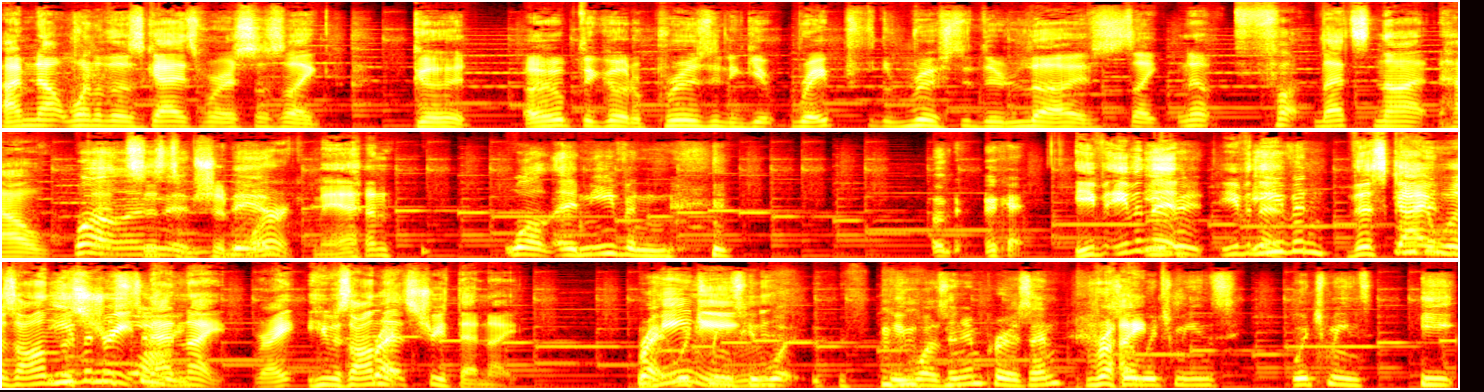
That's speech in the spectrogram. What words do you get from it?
I'm not one of those guys where it's just like, good. I hope they go to prison and get raped for the rest of their lives. It's like, no, fuck. That's not how Well, that system should the- work, man. Well, and even okay, okay. Even even then, Even- even, then, even- this guy even- was on the even street that night, right? He was on Right. that street that night. right, which means he Meaning- wa- he wasn't in prison. Right, So which means which means he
